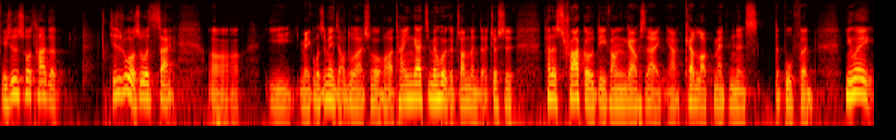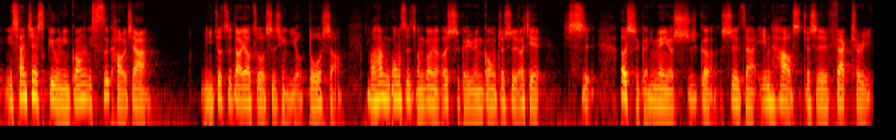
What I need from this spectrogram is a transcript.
也就是说它的其实如果说在呃以美国这边角度来说的话，它应该这边会有个专门的，就是它的 struggle 的地方应该会是在啊 catalog maintenance 的部分，因为你三千 skill，你光你思考一下，你就知道要做的事情有多少。然后他们公司总共有二十个员工，就是而且。是二十个里面有十个是在 in house，就是 factory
